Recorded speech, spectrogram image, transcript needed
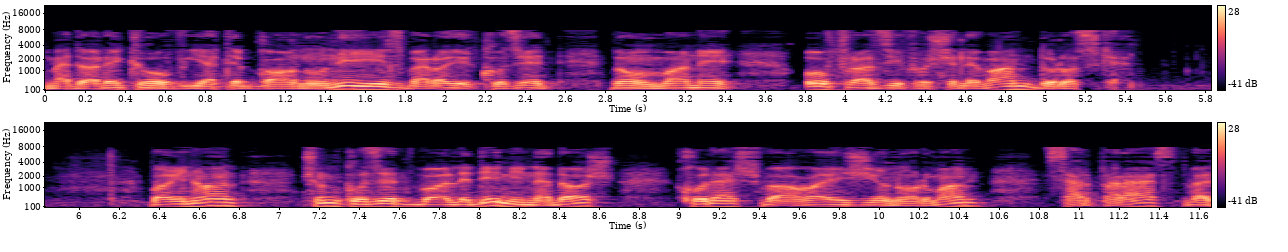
مدارک هویت قانونی نیز برای کوزت به عنوان افرازی فوشلوان درست کرد. با این حال چون کوزت والدینی نداشت خودش و آقای ژیونورمان سرپرست و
